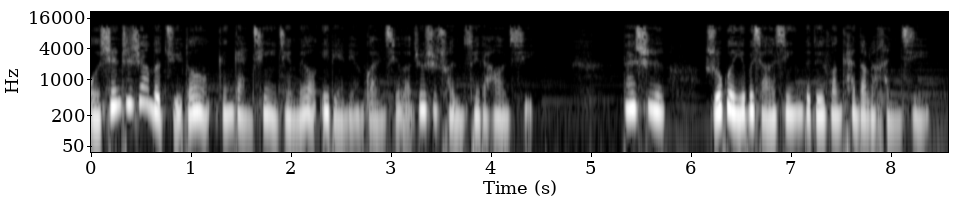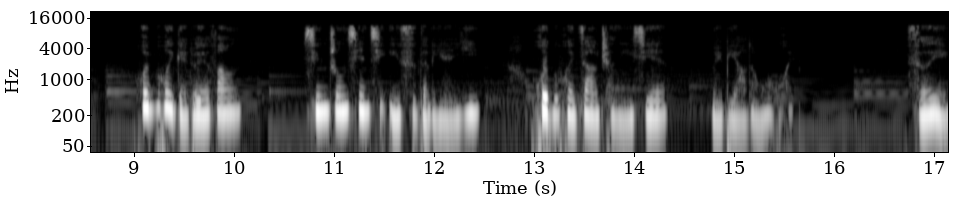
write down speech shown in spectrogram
我深知这样的举动跟感情已经没有一点点关系了，就是纯粹的好奇。但是，如果一不小心被对方看到了痕迹，会不会给对方心中掀起一丝的涟漪？会不会造成一些没必要的误会？所以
